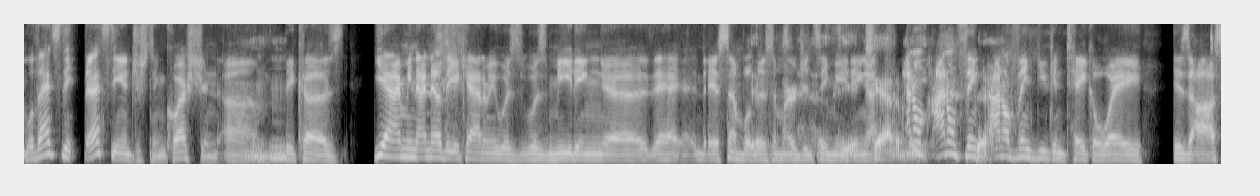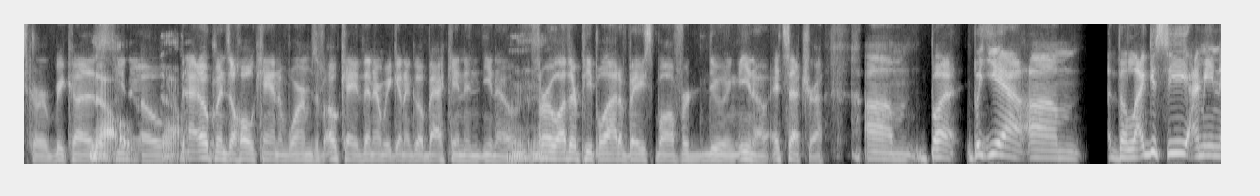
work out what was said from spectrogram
well that's the that's the interesting question um, mm-hmm. because yeah, I mean, I know the academy was was meeting. Uh, they they assembled this emergency meeting. I, I, don't. I don't think. Yeah. I don't think you can take away his Oscar because no, you know no. that opens a whole can of worms of okay then are we going to go back in and you know mm-hmm. throw other people out of baseball for doing you know etc um but but yeah um the legacy i mean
